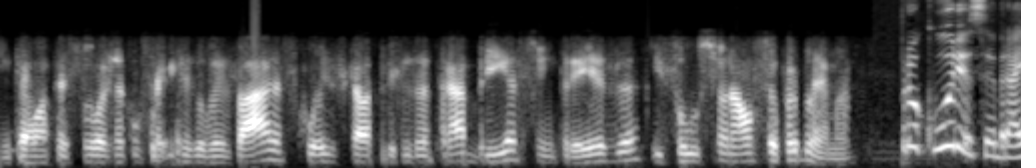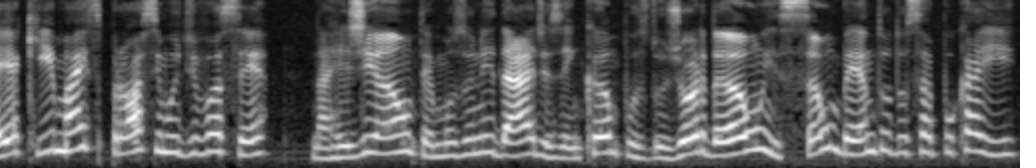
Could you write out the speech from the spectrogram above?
Então, a pessoa já consegue resolver várias coisas que ela precisa para abrir a sua empresa e solucionar o seu problema. Procure o Sebrae aqui mais próximo de você. Na região, temos unidades em Campos do Jordão e São Bento do Sapucaí.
